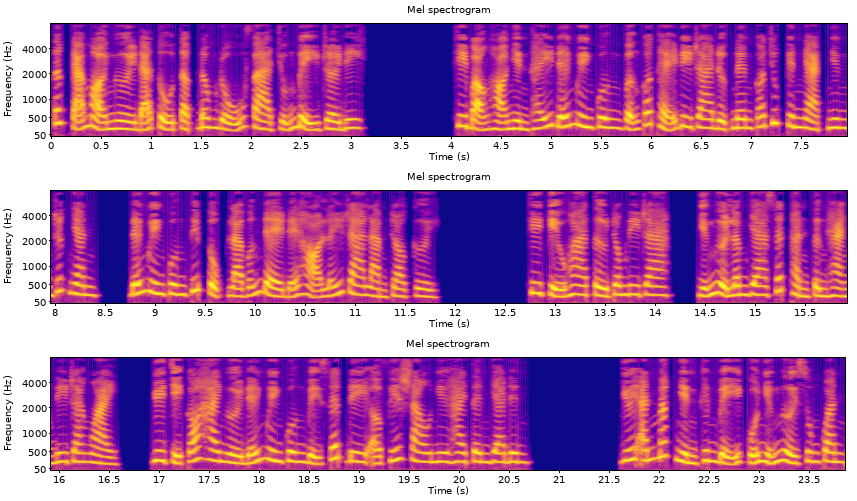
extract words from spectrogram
Tất cả mọi người đã tụ tập đông đủ và chuẩn bị rời đi. Khi bọn họ nhìn thấy đế nguyên quân vẫn có thể đi ra được nên có chút kinh ngạc nhưng rất nhanh, đế nguyên quân tiếp tục là vấn đề để họ lấy ra làm trò cười. Khi kiệu hoa từ trong đi ra, những người lâm gia xếp thành từng hàng đi ra ngoài, duy chỉ có hai người đế nguyên quân bị xếp đi ở phía sau như hai tên gia đình. Dưới ánh mắt nhìn kinh bỉ của những người xung quanh,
